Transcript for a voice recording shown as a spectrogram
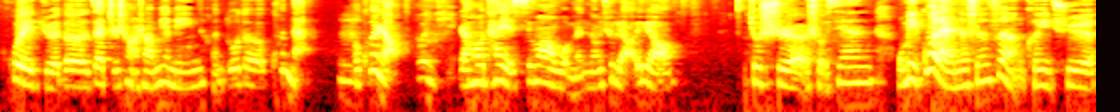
会觉得在职场上面临很多的困难嗯和困扰。问题，然后他也希望我们能去聊一聊，就是首先我们以过来人的身份，可以去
